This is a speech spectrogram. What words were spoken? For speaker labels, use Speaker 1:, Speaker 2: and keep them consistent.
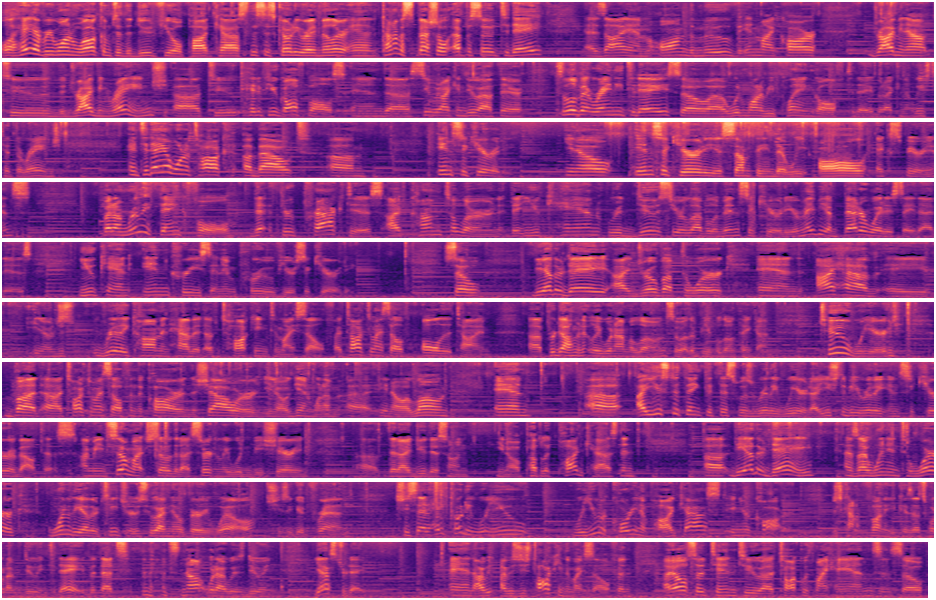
Speaker 1: Well, hey everyone, welcome to the Dude Fuel podcast. This is Cody Ray Miller, and kind of a special episode today as I am on the move in my car, driving out to the driving range uh, to hit a few golf balls and uh, see what I can do out there. It's a little bit rainy today, so uh, wouldn't want to be playing golf today, but I can at least hit the range. And today I want to talk about um, insecurity. You know, insecurity is something that we all experience. But I'm really thankful that through practice, I've come to learn that you can reduce your level of insecurity, or maybe a better way to say that is you can increase and improve your security. So, the other day I drove up to work and I have a you know just really common habit of talking to myself. I talk to myself all the time, uh, predominantly when I'm alone, so other people don't think I'm too weird. But uh, I talk to myself in the car, in the shower, you know, again when I'm uh, you know alone, and uh, I used to think that this was really weird. I used to be really insecure about this. I mean, so much so that I certainly wouldn't be sharing uh, that I do this on you know a public podcast and uh, the other day, as I went into work, one of the other teachers, who I know very well, she's a good friend, she said, "Hey, Cody, were you were you recording a podcast in your car?" Which is kind of funny because that's what I'm doing today, but that's that's not what I was doing yesterday. And I, I was just talking to myself, and I also tend to uh, talk with my hands, and so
